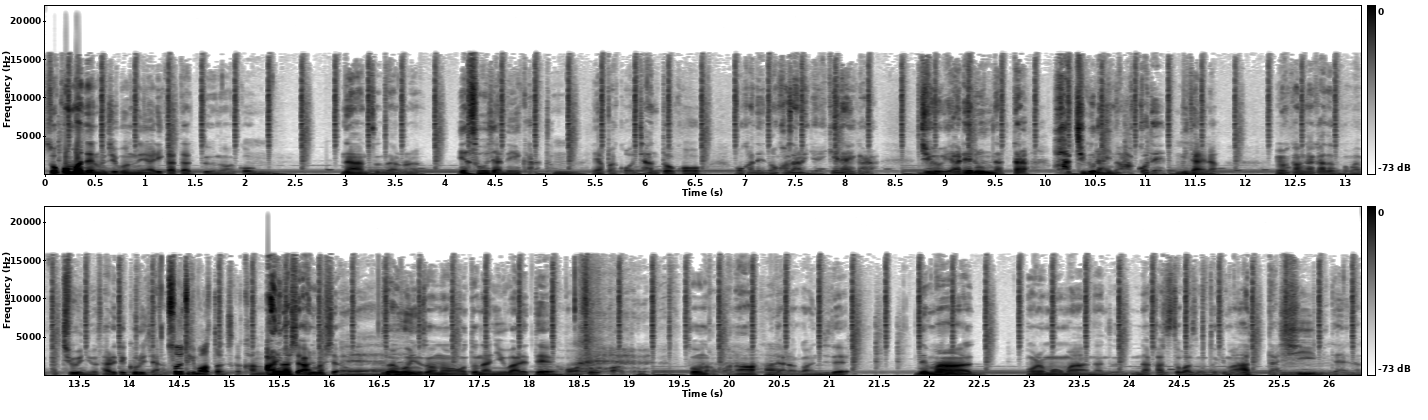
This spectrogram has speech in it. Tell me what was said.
そこまでの自分のやり方っていうのはこう、うんなんつうんだろうな。いやそうじゃねえからと、うん。やっぱこうちゃんとこうお金残さなきゃいけないから10やれるんだったら8ぐらいの箱で、うん。みたいな考え方とかもやっぱ注入されてくるじゃん。そういう時もあったんですか？考えありましたありましたよ。そういうふうにその大人に言われて、うん。ああそうかと。そうなのかな、はい。みたいな感じで。でまあ俺もまあなんだ鳴かず飛ばずの時もあったし、みたいな。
